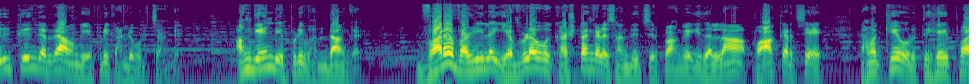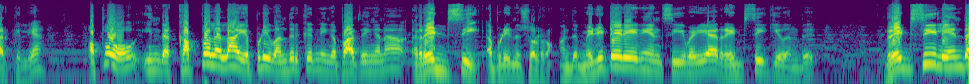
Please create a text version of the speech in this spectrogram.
இருக்குங்கிறத அவங்க எப்படி கண்டுபிடிச்சாங்க? அங்கேருந்து எப்படி வந்தாங்க? வர வழியில் எவ்வளவு கஷ்டங்களை சந்திச்சிருப்பாங்க? இதெல்லாம் பார்க்கறச்சே நமக்கே ஒரு திகைப்பாக இருக்கு இல்லையா? அப்போது இந்த கப்பலெல்லாம் எப்படி வந்திருக்குன்னு நீங்கள் பார்த்தீங்கன்னா ரெட் சி அப்படின்னு சொல்கிறோம் அந்த மெடிட்டரேனியன் சி வழியாக ரெட் சிக்கு வந்து ரெட் சீலேருந்து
